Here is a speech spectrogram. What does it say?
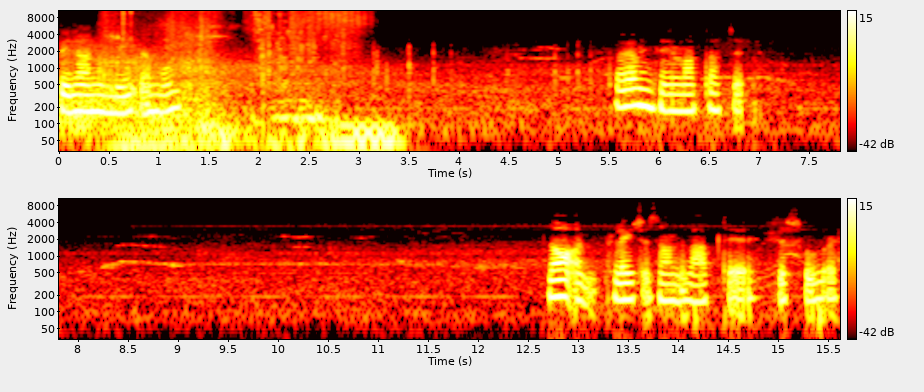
Be landing weekend ones. So I haven't seen the map, that's it. Lot of places on the map to discover.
